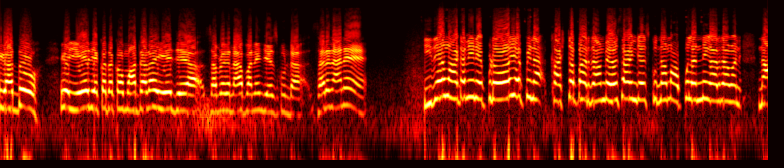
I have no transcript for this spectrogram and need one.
ఇక వద్దు ఇక ఏది ఎక్కువ తక్కువ మాట్లాడా ఏది చేయ సపరేట్గా నా పని నేను చేసుకుంటా. సరే నానే. ఇదే మాట నేను ఎప్పుడో చెప్పిన. కష్టపడదాం వ్యవసాయం చేసుకుందాం అప్పులన్నీ కడదామని. నా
